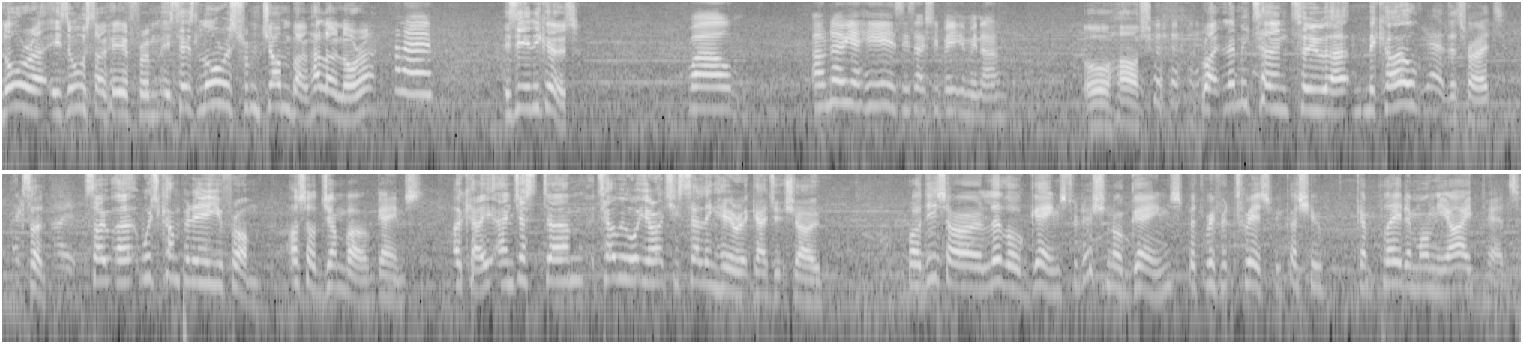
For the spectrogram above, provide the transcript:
Laura is also here from, it says Laura's from Jumbo. Hello, Laura. Hello. Is he any good? Well, oh no, yeah, he is. He's actually beating me now. Oh, harsh. right, let me turn to uh, Mikhail. Yeah, that's right. Excellent. So, uh, which company are you from? Also, Jumbo Games. Okay, and just um, tell me what you're actually selling here at Gadget Show. Well, these are little games, traditional games, but with a twist because you can play them on the iPad.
